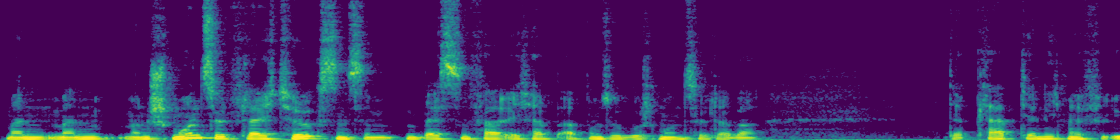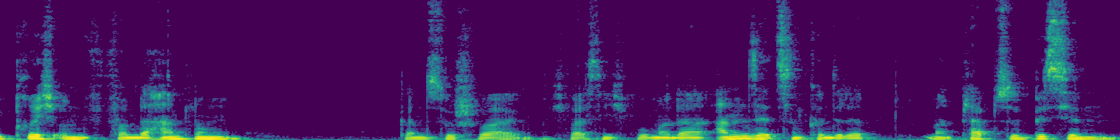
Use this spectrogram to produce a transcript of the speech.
Man, man, man schmunzelt vielleicht höchstens, im, besten Fall, ich habe ab und zu geschmunzelt, aber da bleibt ja nicht mehr viel übrig und von der Handlung ganz zu schweigen. Ich weiß nicht, wo man da ansetzen könnte. Man bleibt so ein bisschen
